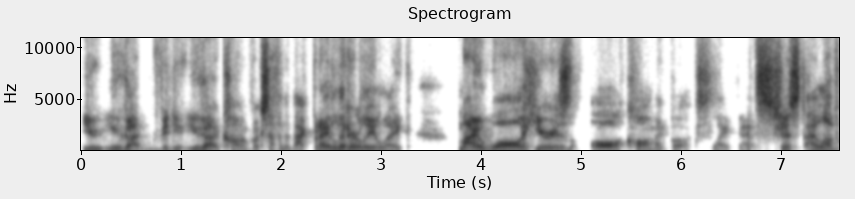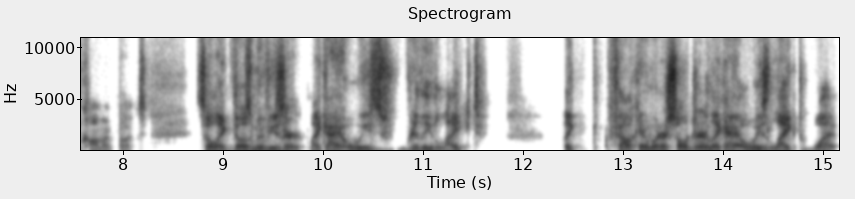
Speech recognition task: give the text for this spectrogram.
you you got video, you got comic book stuff in the back, but I literally like my wall here is all comic books. Like that's just I love comic books. So like those movies are like I always really liked like Falcon and Winter Soldier. Like I always liked what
